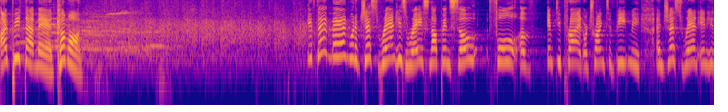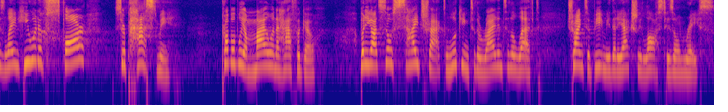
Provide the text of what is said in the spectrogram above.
I beat that man. Come on. If that man would have just ran his race, not been so full of empty pride or trying to beat me and just ran in his lane, he would have far surpassed me probably a mile and a half ago. But he got so sidetracked looking to the right and to the left, trying to beat me, that he actually lost his own race.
